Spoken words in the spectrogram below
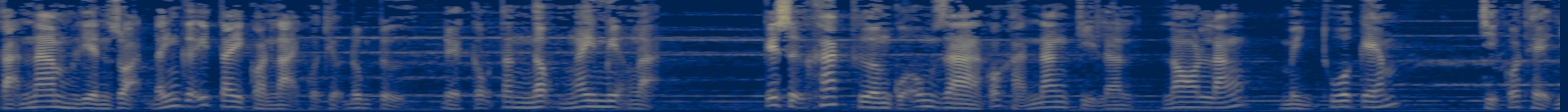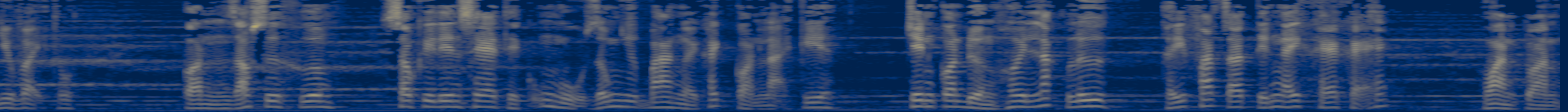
tạ Nam liền dọa đánh gãy tay còn lại của thiệu đông tử để cậu ta ngậm ngay miệng lại. Cái sự khác thường của ông già có khả năng chỉ là lo lắng mình thua kém, chỉ có thể như vậy thôi. Còn giáo sư Khương, sau khi lên xe thì cũng ngủ giống như ba người khách còn lại kia. Trên con đường hơi lắc lư, thấy phát ra tiếng ngáy khẽ khẽ, hoàn toàn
